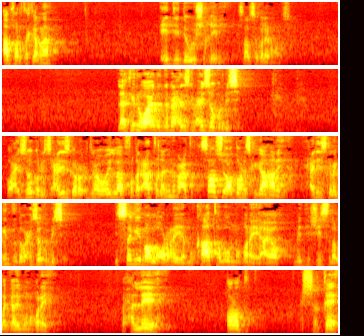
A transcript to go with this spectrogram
Afarta kalena ciddii da uu shaqeynayay kale noqonaysa. Laakiin riwaayadda dambe xadiiska maxay soo kordhisay waxay soo kordhisay. Xadiiska hore ilaa faqad cataqa minhum cataqa saasuu addoon iskaga ahaanaya. Xadiiska laakiin dada waxay soo kordhisay. Isagii baa la odhanaya mukatab uu noqonayaayo mid heshiis lala galay buu noqonaya. Waxaa leeyahay orod shaqee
